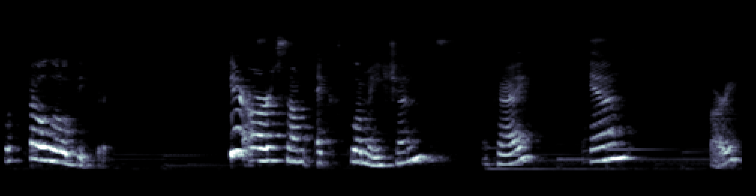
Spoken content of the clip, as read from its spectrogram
let's go a little deeper. Here are some exclamations, okay? And, sorry,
